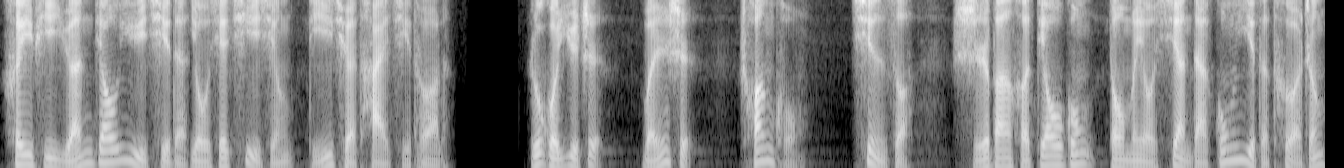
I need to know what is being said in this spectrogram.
黑皮圆雕玉器的有些器型的确太奇特了，如果玉质、纹饰、穿孔、沁色、石斑和雕工都没有现代工艺的特征，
